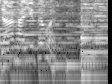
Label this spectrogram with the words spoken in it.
John, how you doing?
